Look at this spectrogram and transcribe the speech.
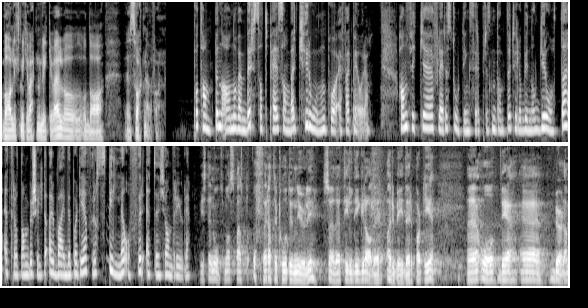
var liksom ikke verdt noe likevel, og, og da eh, svartner det for han. På tampen av november satt Per Sandberg kronen på Frp-året. Han fikk eh, flere stortingsrepresentanter til å begynne å gråte etter at han beskyldte Arbeiderpartiet for å spille offer etter 22.07. Hvis det er noen som har spilt offer etter 22.07, så er det til de grader Arbeiderpartiet. Eh, og det eh, bør de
